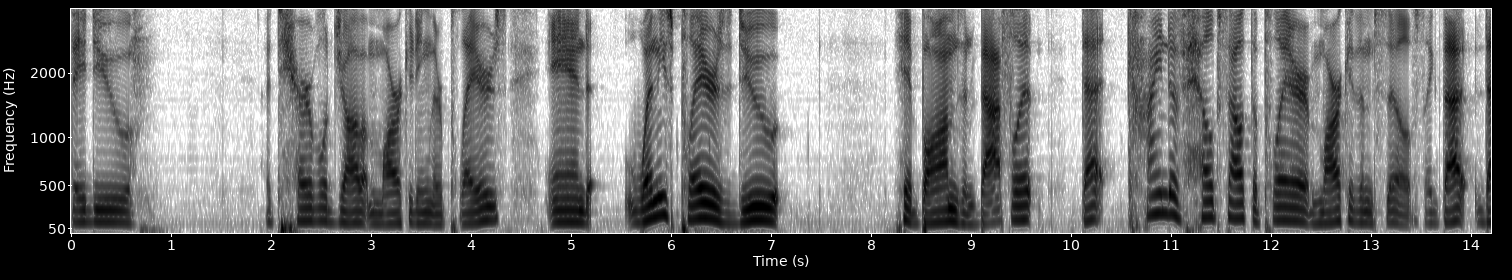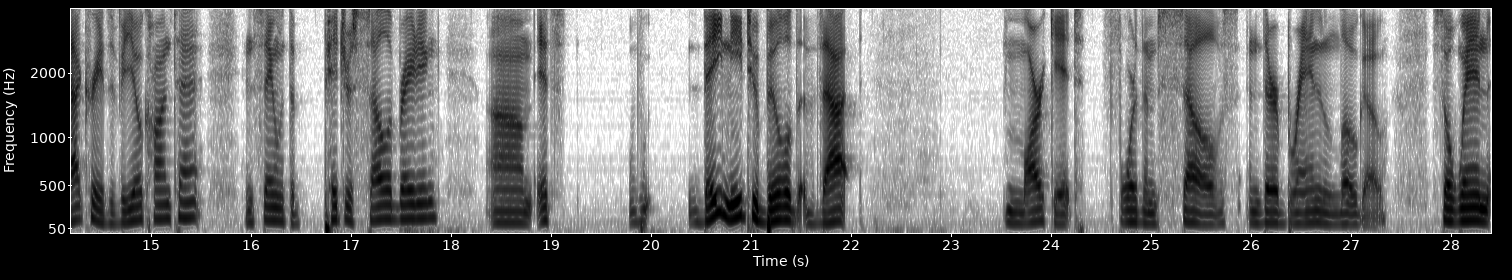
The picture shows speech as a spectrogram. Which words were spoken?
they do a terrible job at marketing their players. And when these players do hit bombs and bat flip, that kind of helps out the player market themselves. Like that that creates video content and same with the pitchers celebrating. Um, it's they need to build that market for themselves and their brand and logo. So when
